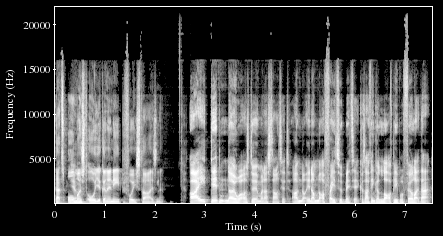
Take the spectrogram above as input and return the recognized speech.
That's almost all you're going to need before you start, isn't it? I didn't know what I was doing when I started. I'm not, you know, I'm not afraid to admit it because I think a lot of people feel like that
